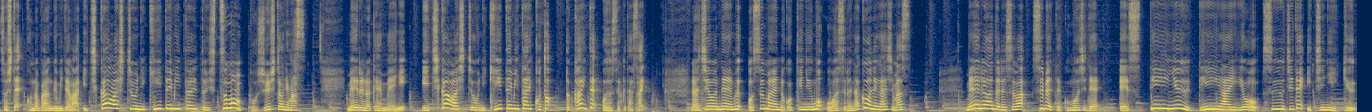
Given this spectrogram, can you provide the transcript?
そしてこの番組では市川市長に聞いてみたいという質問募集しております。メールの件名に市川市長に聞いてみたいことと書いてお寄せください。ラジオネームお住まいのご記入もお忘れなくお願いします。メールアドレスはすべて小文字で studio 数字で129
